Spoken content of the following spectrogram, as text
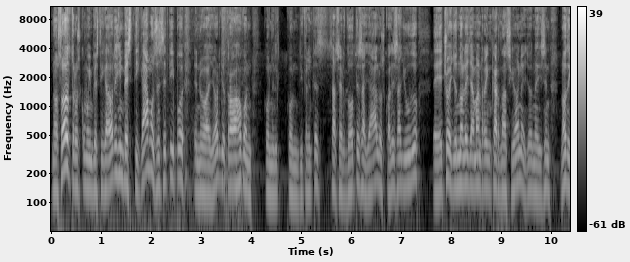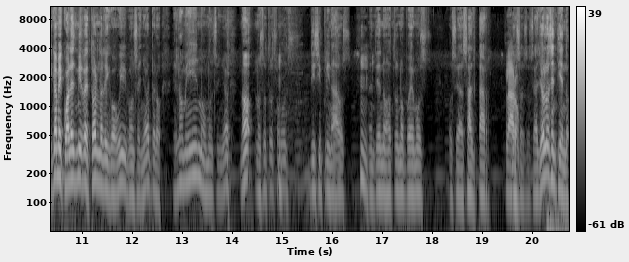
Nosotros como investigadores investigamos ese tipo en Nueva York. Yo trabajo con, con, el- con diferentes sacerdotes allá, a los cuales ayudo. De hecho, ellos no le llaman reencarnación. Ellos me dicen, no, dígame cuál es mi retorno. Le digo, uy, monseñor, pero es lo mismo, monseñor. No, nosotros somos disciplinados. ¿Me entiendes? Nosotros no podemos, o sea, saltar. Claro. cosas. O sea, yo los entiendo.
